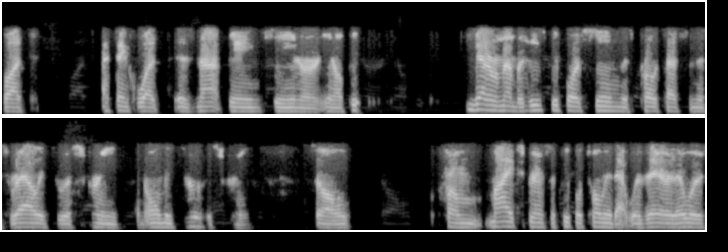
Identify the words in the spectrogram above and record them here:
but I think what is not being seen or, you know, pe- you got to remember these people are seeing this protest and this rally through a screen and only through the screen. So from my experience of people told me that were there, there was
